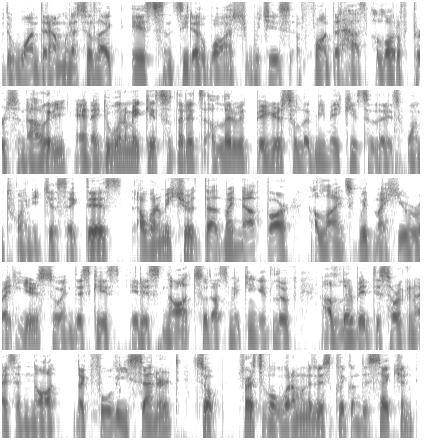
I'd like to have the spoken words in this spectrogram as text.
the one that I'm going to select is Sans Serif Wash, which is a font that has a lot of personality. And I do want to make it so that it's a little bit bigger. So let me make it so that it's 120 just like this. I want to make sure that my navbar aligns with my hero right here. So in this case, it is not. So that's making it look a little bit disorganized and not like fully centered. So First of all, what I'm going to do is click on this section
